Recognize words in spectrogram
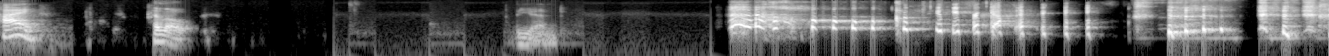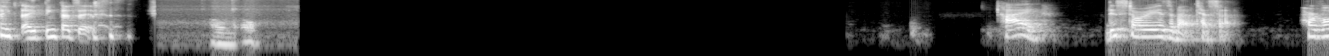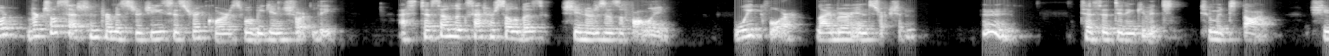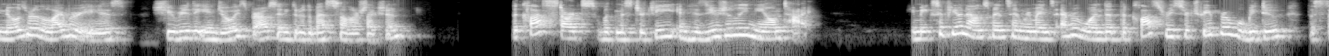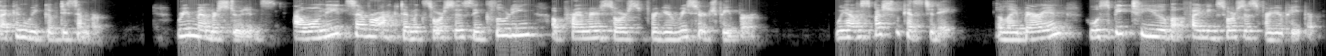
Hi. Hello. The end. Completely forgot everything. I, I think that's it. Oh no. Hi. This story is about Tessa. Her virtual session for Mr. G's history course will begin shortly. As Tessa looks at her syllabus, she notices the following Week 4, Library Instruction. Hmm. Tessa didn't give it too much thought. She knows where the library is. She really enjoys browsing through the bestseller section. The class starts with Mr. G in his usually neon tie. He makes a few announcements and reminds everyone that the class research paper will be due the second week of December. Remember, students, I will need several academic sources, including a primary source for your research paper. We have a special guest today, a librarian who will speak to you about finding sources for your paper.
